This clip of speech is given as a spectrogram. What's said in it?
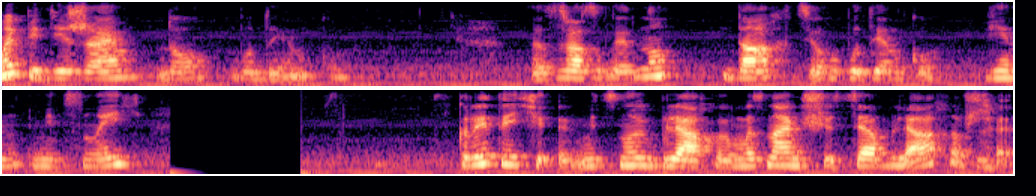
Ми під'їжджаємо до будинку. Зразу видно дах цього будинку. Він міцний, вкритий міцною бляхою. Ми знаємо, що ця бляха вже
